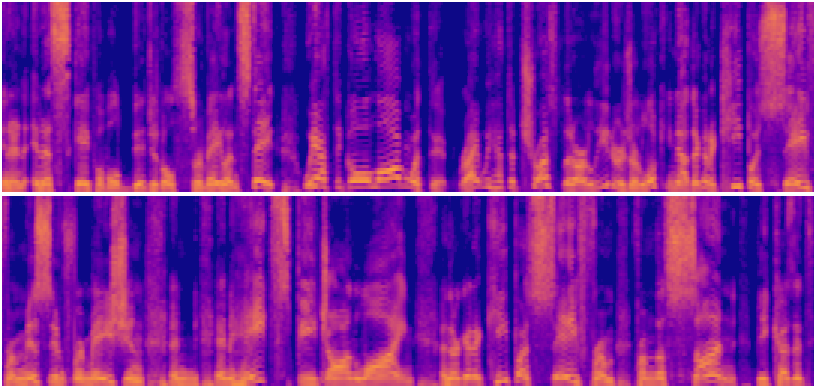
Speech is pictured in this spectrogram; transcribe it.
in an inescapable digital surveillance state, we have to go along with it, right? We have to trust that our leaders are looking out. They're going to keep us safe from misinformation and, and hate speech online. And they're going to keep us safe from, from the sun because it's,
